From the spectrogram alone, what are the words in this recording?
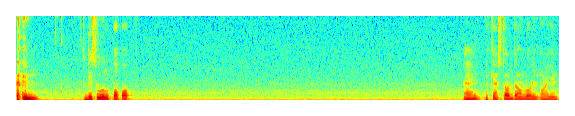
this will pop up and you can start downloading origin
